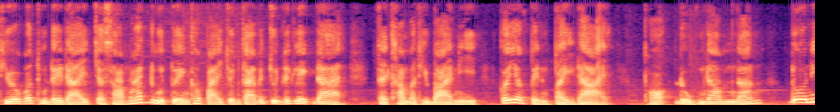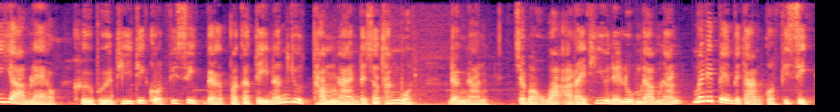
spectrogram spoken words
ที่ว่าวัตถุใด ๆ จะสามารถดูดตัวเองเข้าไปจนกลายเป็นจุดเล็ก ๆ ได้ แต่คำอธิบายนี้ก็ยังเป็นไปได้ เพราะหลุมดำนั้น โดยนิยามแล้วคือพื้นที่ที่กฎฟิสิกส์แบบปกตินั้นหยุดทำงานไปซะทั้งหมด ดังนั้นจะบอกว่าอะไรที่อยู่ในหลุมดำนั้น ไม่ได้เป็นไปตามกฎฟิสิกส์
